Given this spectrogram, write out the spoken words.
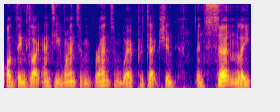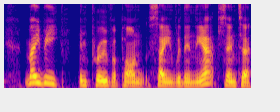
on things like anti-ransomware protection, and certainly maybe improve upon, say, within the App Center,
